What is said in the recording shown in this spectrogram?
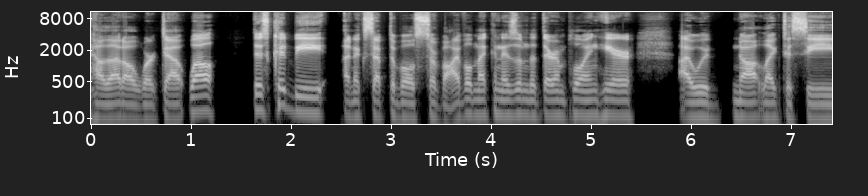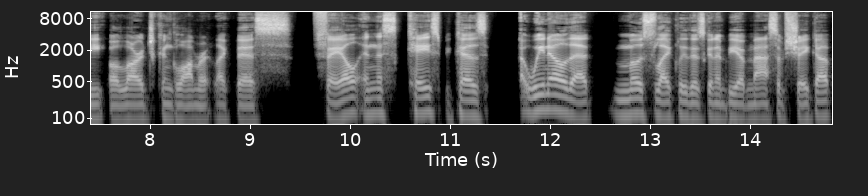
how that all worked out. Well, this could be an acceptable survival mechanism that they're employing here. I would not like to see a large conglomerate like this fail in this case because uh, we know that most likely there's going to be a massive shakeup.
